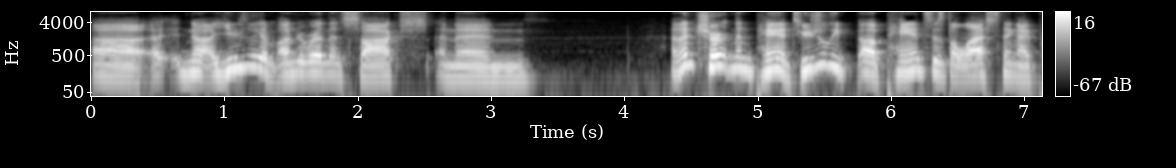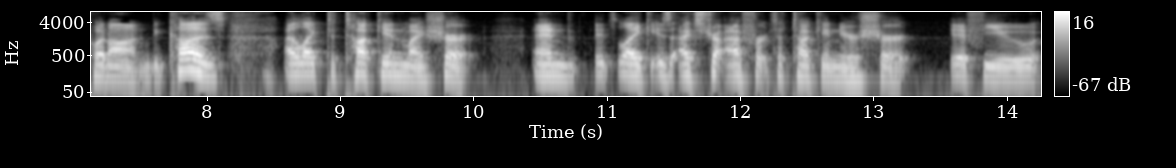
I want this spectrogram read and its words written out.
Uh, no, usually I'm underwear, then socks, and then, and then shirt, and then pants. Usually, uh, pants is the last thing I put on because I like to tuck in my shirt, and it like is extra effort to tuck in your shirt if you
